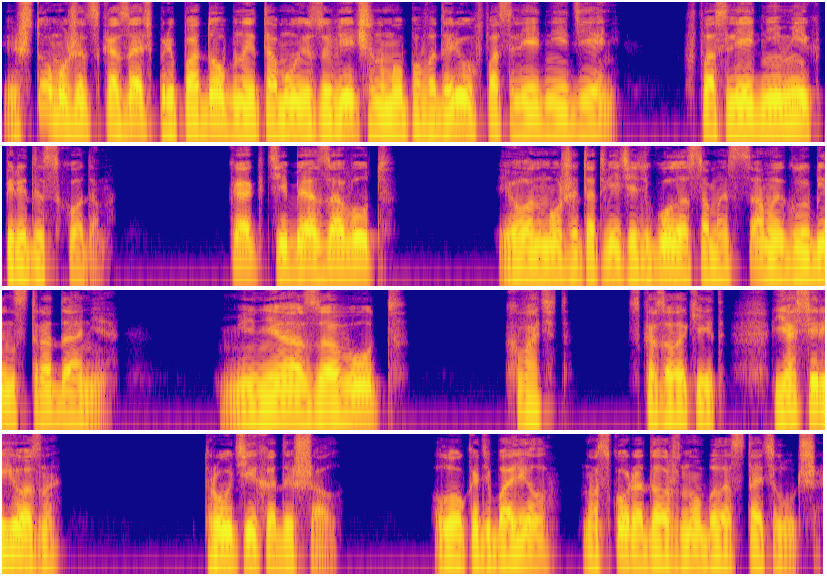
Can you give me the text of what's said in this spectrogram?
И что может сказать преподобный тому изувеченному поводырю в последний день, в последний миг перед исходом? «Как тебя зовут?» и он может ответить голосом из самых глубин страдания. «Меня зовут...» «Хватит», — сказала Кейт. «Я серьезно. Тру тихо дышал. Локоть болел, но скоро должно было стать лучше.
